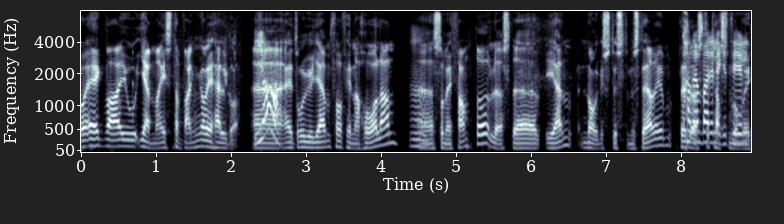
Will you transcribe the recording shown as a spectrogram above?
Og jeg var jo hjemme i Stavanger i helga. Ja. Jeg dro jo hjem for å finne Haaland, Mm. som jeg fant da. Løste igjen Norges største mysterium. Det Kan jeg bare legge til.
